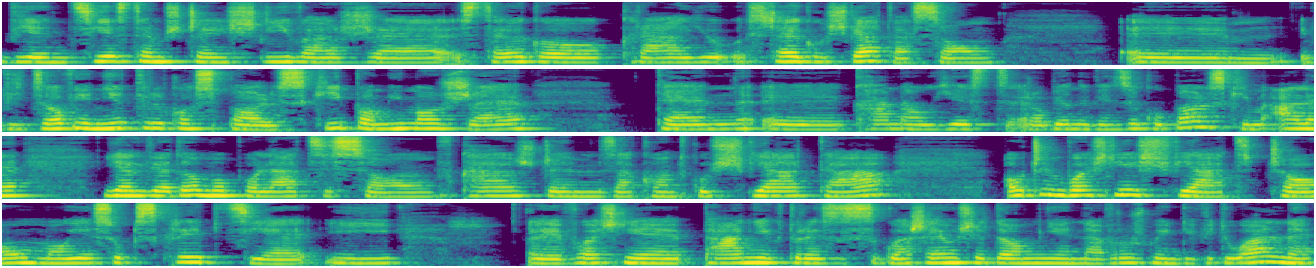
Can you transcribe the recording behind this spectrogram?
więc jestem szczęśliwa, że z całego kraju, z całego świata są widzowie, nie tylko z Polski, pomimo, że ten kanał jest robiony w języku polskim, ale jak wiadomo, Polacy są w każdym zakątku świata, o czym właśnie świadczą moje subskrypcje i e, właśnie panie, które zgłaszają się do mnie na wróżby indywidualne,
